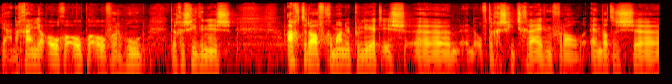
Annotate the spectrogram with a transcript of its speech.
ja, dan gaan je ogen open over hoe de geschiedenis achteraf gemanipuleerd is, uh, of de geschiedschrijving vooral. En dat is, uh,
